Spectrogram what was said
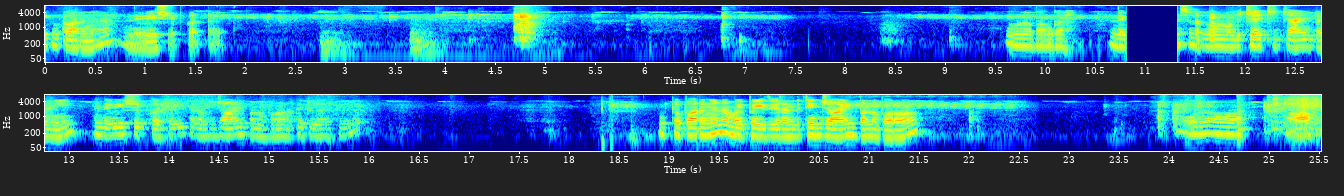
இப்போ பாருங்கள் இந்த வே ஷேப் கட் இவ்வளோதாங்க இந்த சிலப்பம் முடிச்சாச்சு ஜாயின் பண்ணி. இந்த வே ஷேப் கட்டு இப்போ நம்ம ஜாயின் பண்ண போகிறோம் அடுத்த கிளாஸு இப்போ பாருங்கள் நம்ம இப்போ இது ரெண்டுத்தையும் ஜாயின் பண்ண போகிறோம் ஒரு ஆஃப்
